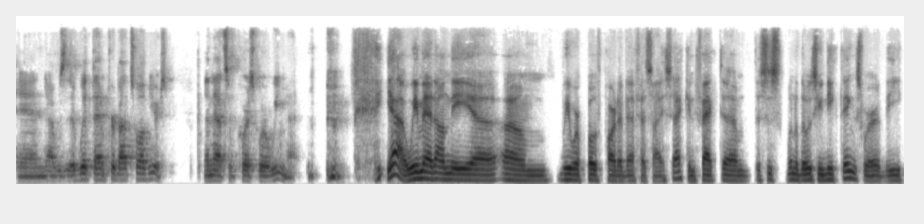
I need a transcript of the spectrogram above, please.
and I was with them for about 12 years. And that's of course where we met. yeah, we met on the. Uh, um, we were both part of FSISAC. In fact, um, this is one of those unique things where the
